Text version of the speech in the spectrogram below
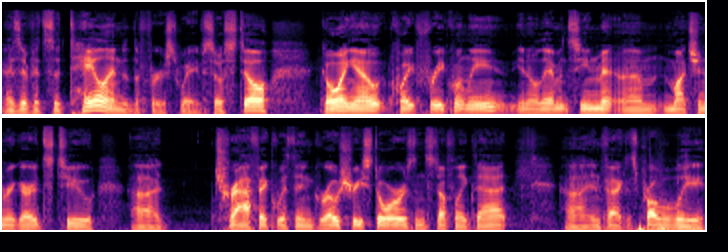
as if it's the tail end of the first wave. So still going out quite frequently. You know they haven't seen um, much in regards to uh, traffic within grocery stores and stuff like that. Uh, in fact, it's probably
